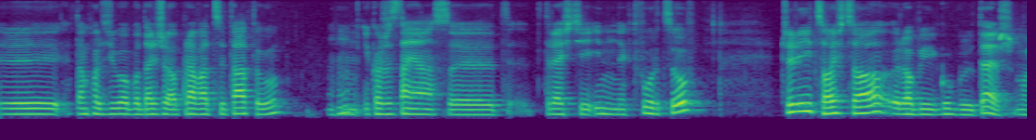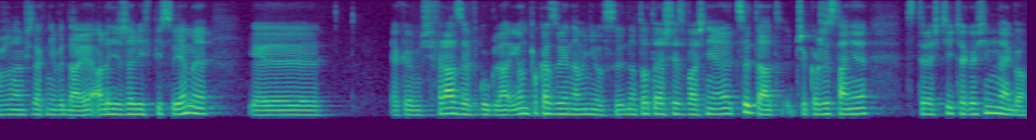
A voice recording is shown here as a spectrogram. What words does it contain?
y, tam chodziło bodajże o prawa cytatu Mhm. mm, i korzystania z treści innych twórców, czyli coś, co robi Google też. Może nam się tak nie wydaje, ale jeżeli wpisujemy jakąś frazę w Google i on pokazuje nam newsy, no to też jest właśnie cytat, czy korzystanie z treści czegoś innego.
